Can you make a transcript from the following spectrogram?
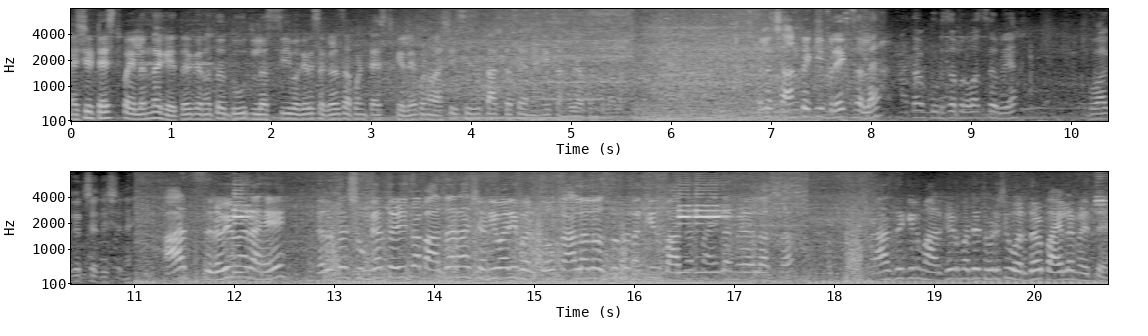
याची टेस्ट पहिल्यांदा घेतोय कारण तर दूध लस्सी वगैरे सगळंच आपण टेस्ट केलं आहे पण वाशिष्ठीचं ताक कसं आहे ना हे सांगूया आपण तुम्हाला. चला छानपैकी ब्रेक झाला आहे आता पुढचा प्रवास करूया. गुवागरच्या दिशेने. आज रविवार आहे. खरं तर शृंगारतळीचा बाजार हा शनिवारी भरतो. काल आलो असतो तर नक्कीच बाजार पाहायला मिळाला असता. पण आज देखील मार्केटमध्ये थोडीशी वर्दळ पाहायला मिळते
